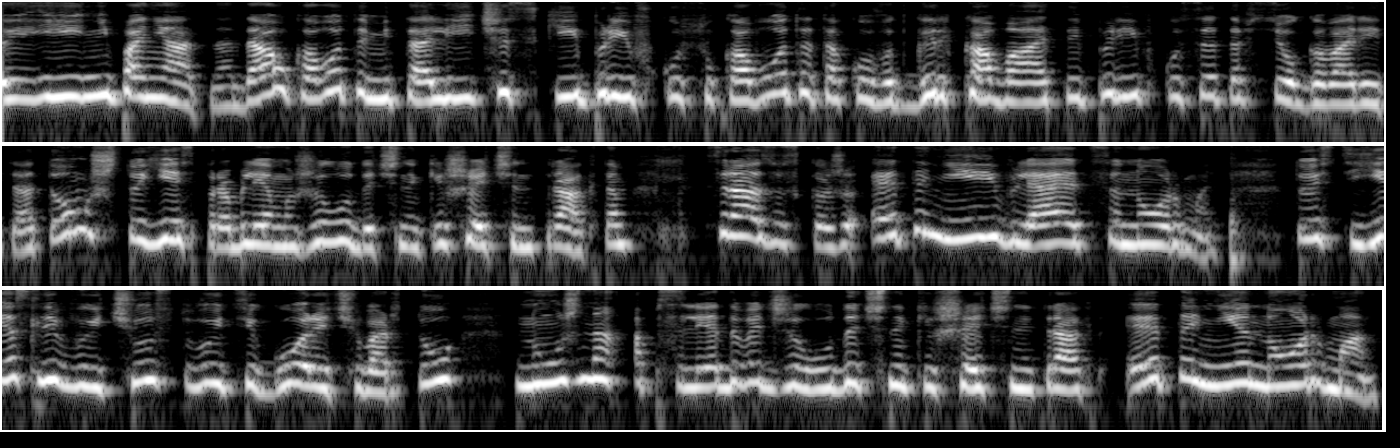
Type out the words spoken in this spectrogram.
и непонятно, да, у кого-то металлический привкус, у кого-то такой вот горьковатый привкус. Это все говорит о том, что есть проблемы желудочно-кишечным трактом. Сразу скажу, это не является нормой. То есть, если вы чувствуете горечь во рту, нужно обследовать желудочно-кишечный тракт. Это не норма.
